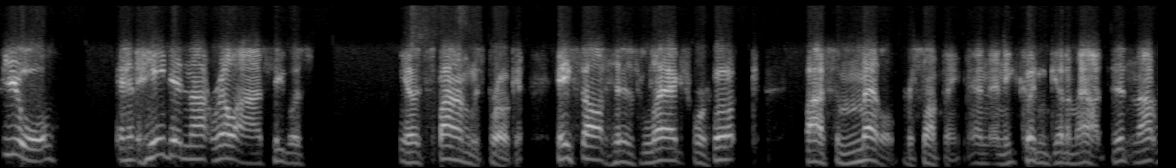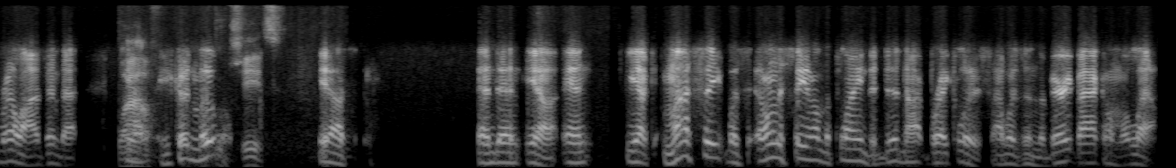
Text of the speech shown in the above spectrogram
fuel and he did not realize he was, you know, his spine was broken. He thought his legs were hooked by some metal or something, and and he couldn't get them out. Did not realizing that. Wow. You know, he couldn't move them. Jeez. Yeah. And then yeah, and yeah, my seat was the only seat on the plane that did not break loose. I was in the very back on the left.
